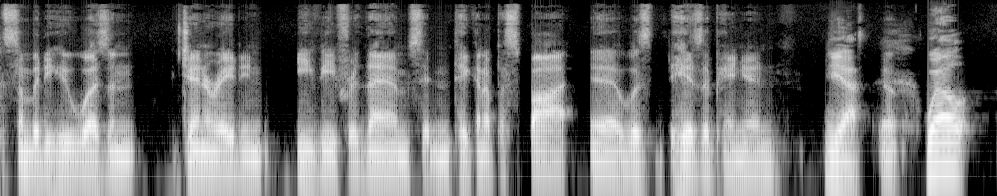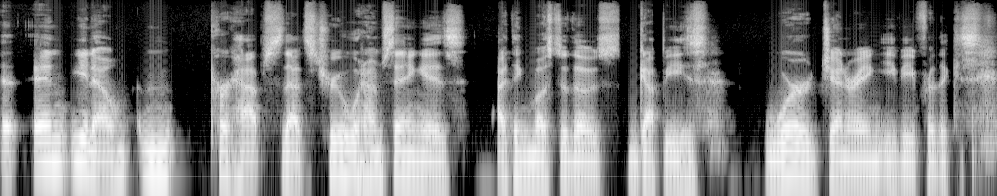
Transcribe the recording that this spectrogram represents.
somebody who wasn't generating EV for them sitting taking up a spot. It was his opinion. Yeah. yeah. Well, and you know, perhaps that's true. What I'm saying is I think most of those guppies were generating EV for the casino.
